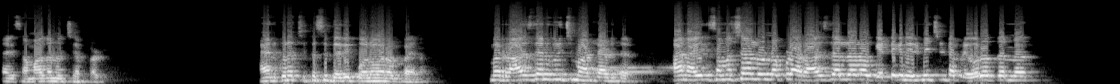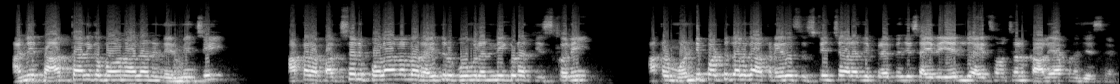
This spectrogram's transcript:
దానికి సమాధానం చెప్పాడు. ఆయనకున్న చిత్తశుద్ధి అది పోలవరం పైన. మరి రాజధాని గురించి మాట్లాడతారు. ఆయన ఐదు సంవత్సరాలు ఉన్నప్పుడు ఆ రాజధానిలో గట్టిగా నిర్మించినప్పుడు ఎవరు వద్దన్నారు? అన్ని తాత్కాలిక భవనాలను నిర్మించి అక్కడ పచ్చని పొలాలలో రైతుల భూములన్నీ కూడా తీసుకొని అక్కడ మొండి పట్టుదలగా అక్కడ ఏదో సృష్టించాలని ప్రయత్నం చేసి ఐదు ఏళ్ళు ఐదు సంవత్సరాలు కాలయాపన చేశారు.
